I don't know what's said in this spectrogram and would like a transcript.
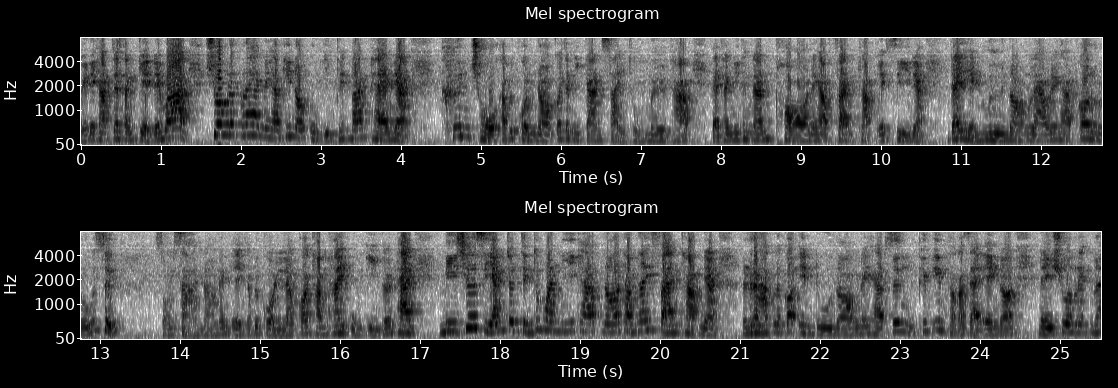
ยนะครับ จะสังเกตได้ว่าช่วงแรกๆนะครับ ที่น้องอุ๋งอิงเพชรบ้านแพงเนี่ยขึ้นโชว์ครับทุกคนน้องก็จะมีการใส่ถุงมือครับ แต่ทั้งนี้ทั้งนั้นพอนะครับแฟนคลับ FC เนี่ยได้เห็นมือน้องแล้วนะครับ ก็รู้สึก สงสารน้องนั่นเองครับทุกคน แล้วก็ทำให้อุ๋งอิงเพชรแพงมีชื่อเสียงจนถึงทุกวันนี้ครับเนาะทำให้แฟนคลับเนี่ยรักแล้วก็เอ็นดูน้องนะครับ ซึ่งพิมพ์อิ่มข่าวกระแสเองเนาะในช่วงแร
